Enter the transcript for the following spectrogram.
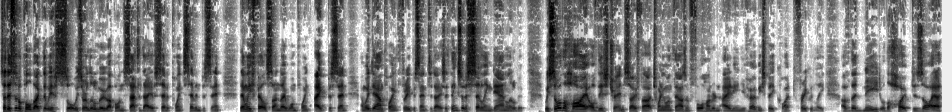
So this little pullback that we saw, we saw a little move up on Saturday of 7.7%. Then we fell Sunday 1.8%, and we're down 0.3% today. So things sort of settling down a little bit. We saw the high of this trend so far, 21,480, and you've heard me speak quite frequently of the need or the hope, desire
